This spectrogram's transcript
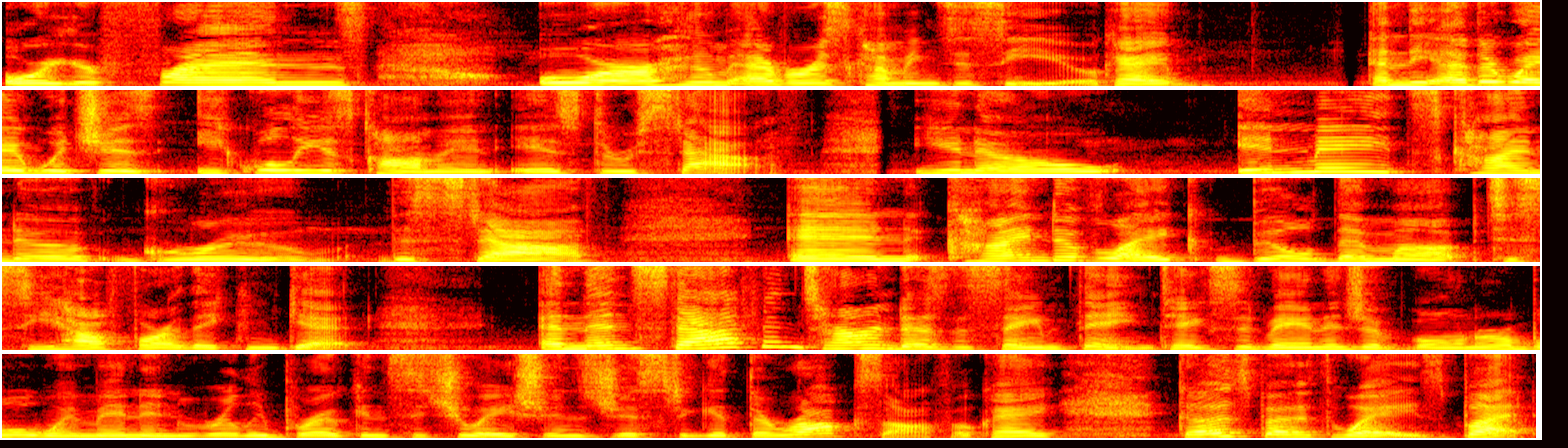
or your friends or whomever is coming to see you, okay? And the other way, which is equally as common, is through staff. You know, inmates kind of groom the staff and kind of like build them up to see how far they can get. And then staff in turn does the same thing, takes advantage of vulnerable women in really broken situations just to get their rocks off, okay? Goes both ways. But,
